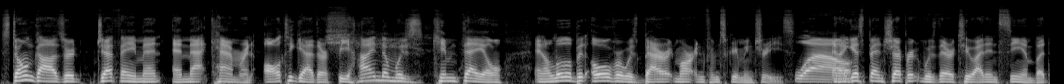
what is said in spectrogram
Stone Gossard, Jeff Ament, and Matt Cameron all together. Behind them was Kim Thayil, and a little bit over was Barrett Martin from Screaming Trees. Wow. And I guess Ben Shepherd was there too. I didn't see him, but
